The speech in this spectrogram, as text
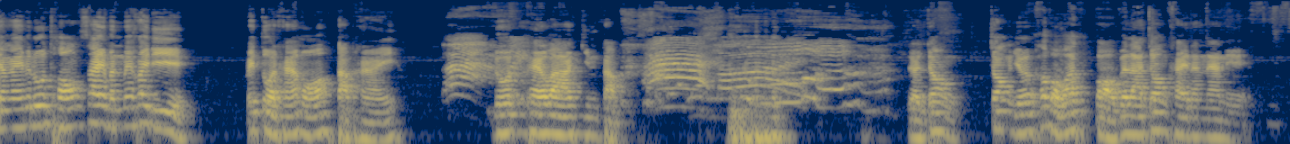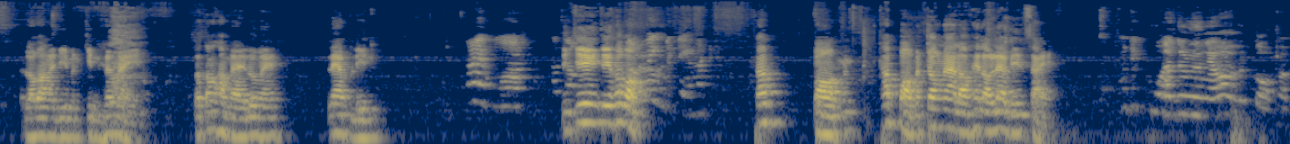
ยังไงไม่รู้ท้องไส้มันไม่ค่อยดี ไปตรวจหาหมอตับหายบ้าโดนแพรวากินตับบ้าอย่าจ้องจ้องเยอะเขาบอกว่าปอบเวลาจ้องใครนานๆเนี่ย ระวังให้ดีมันกินเครื่องในเราต้องทำอะไรรู้ไหมแลบลิ้น จริงๆจริงๆเขาบอก ถ้าปอบมันถ้าปอบมันจ้องหน้าเราให้เราแลบลิ้นใส่ มันจะกลัวมันจะรู้ไงว่ามันเป็นกรอบครับ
